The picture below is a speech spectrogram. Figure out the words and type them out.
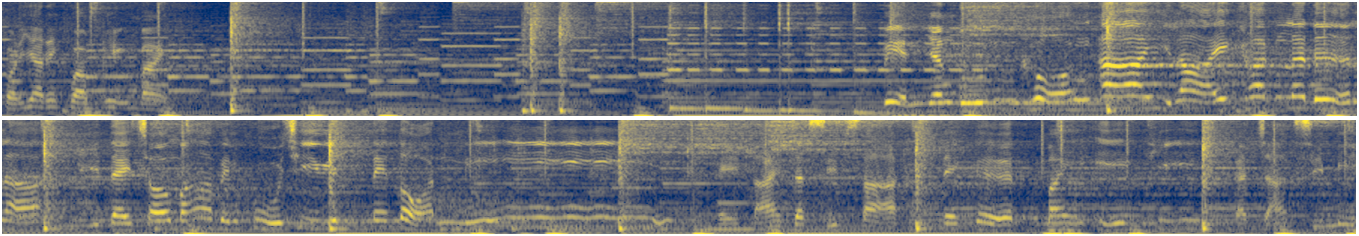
ขออนุญาตให้ความเพลงใหม่ ย่างบุญของอายหลายครั้งและเดินลาที่ได้เจ้ามาเป็นคู่ชีวิตในตอนนี้ ให้ตายจากสิบศาสตร์ได้เกิดใหม่อีกทีกะจากสิมี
